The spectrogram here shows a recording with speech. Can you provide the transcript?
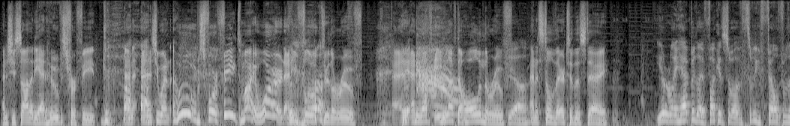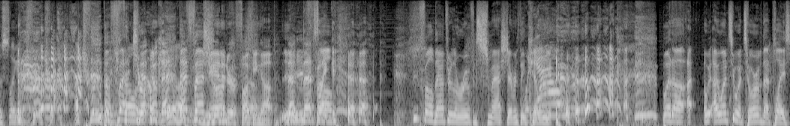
And she saw that he had hooves for feet, and, and then she went, "Hooves for feet, my word!" And he flew up through the roof, and, and he left he left a hole in the roof, Yeah. and it's still there to this day. You're really happy that fucking so, something fell from this like a, tr- a, tr- a tree branch fat fell. drunk- No, that, Yeah. that's the Fat drunk. janitor fucking up. Yeah, That, that's fell. like He fell down through the roof and smashed everything, killing it. But uh, I, I went to a tour of that place.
